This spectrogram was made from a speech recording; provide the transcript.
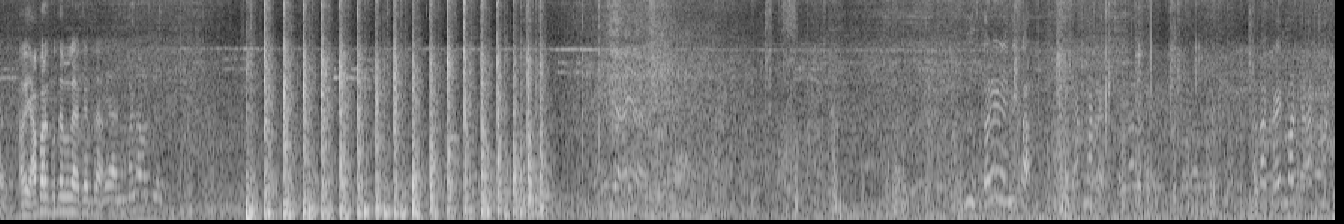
ಅಲ್ಲಿ. ವ್ಯಾಪಾರಕ್ಕೆ ಬದಲಲ್ಲ ಯಾಕಂತ ಅಂತ? ನಮ್ಮ ಅಣ್ಣ ಬರ್ತಿರೋದು ಹ್ಞೂ ಸರಿ ಹಿಂದಿಕ್ಕ ಸ್ಟಾರ್ಟ್ ಮಾಡ್ರಿ ಎಲ್ಲ ಟ್ರೈನ್ ಮಾಡಿ ಸ್ಟಾರ್ಟ್ ಮಾಡಿ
